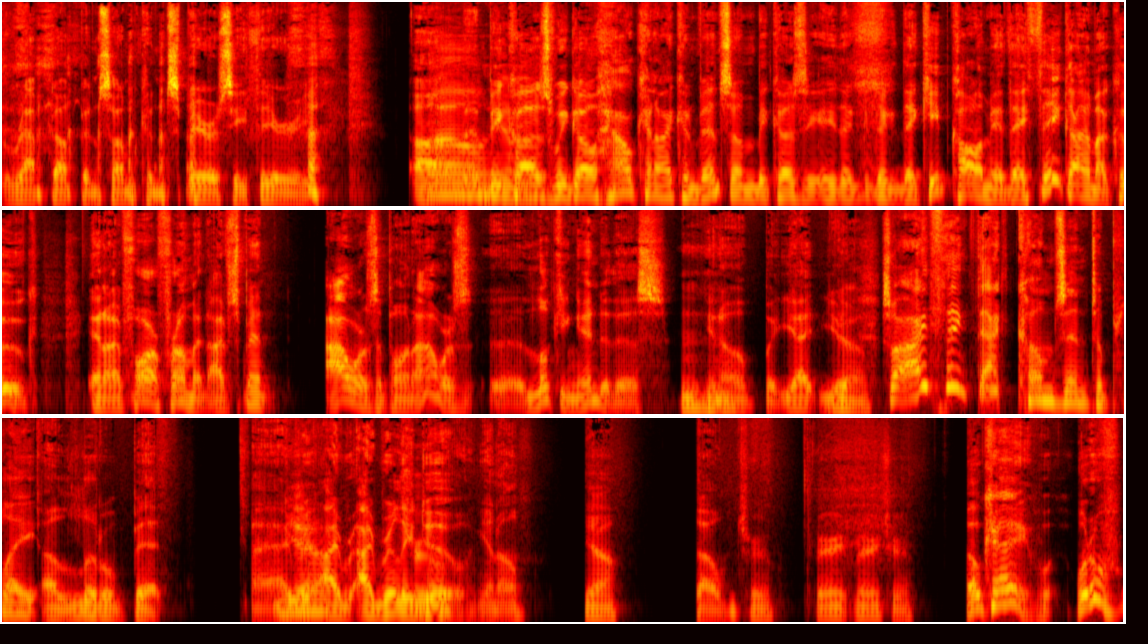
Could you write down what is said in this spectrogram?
wrapped up in some conspiracy theory. Uh, Well, because we go, how can I convince them? Because they, they, they keep calling me, they think I'm a kook, and I'm far from it. I've spent hours upon hours uh, looking into this, you Mhm. know, but yet you. Yeah. So I think that comes into play a little bit. I, I Yeah, I, I really true. do, you know. yeah, So true, very, very true. Okay, what have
